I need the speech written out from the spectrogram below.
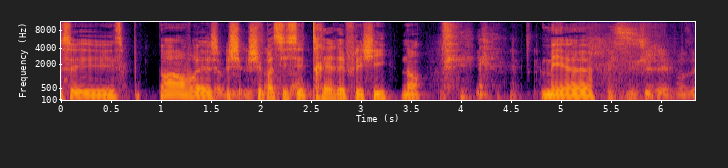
C'est... c'est- non, en vrai, je, sais pas si c'est très réfléchi. Non. Mais euh, C'est ce que j'avais pensé.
